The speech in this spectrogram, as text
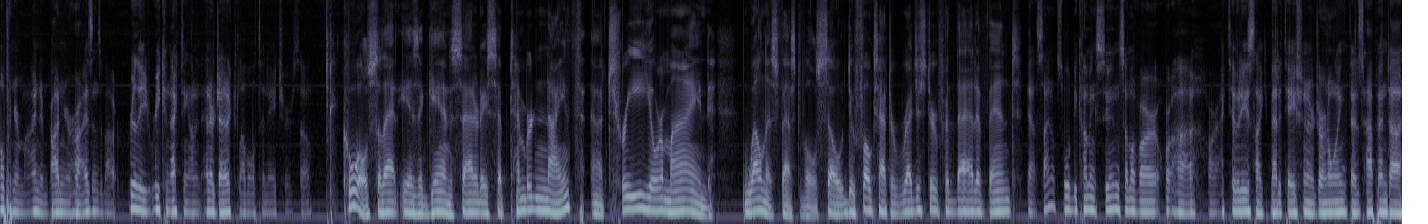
open your mind and broaden your horizons about really reconnecting on an energetic level to nature. So. Cool. So that is again Saturday, September 9th, uh, Tree Your Mind Wellness Festival. So do folks have to register for that event? Yeah, signups will be coming soon. Some of our uh, our activities like meditation or journaling that has happened. Uh,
